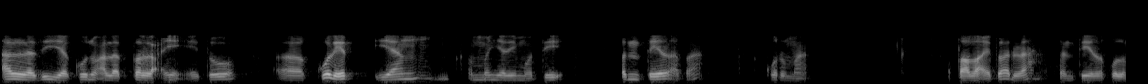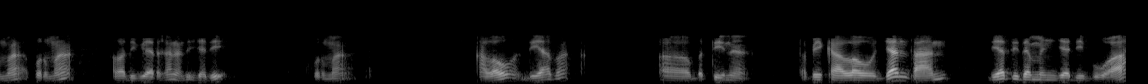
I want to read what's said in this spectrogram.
alladhi yakunu ala tal'i itu uh, kulit yang menyelimuti pentil apa kurma. Talak itu adalah pentil kurma kurma. Kalau dibiarkan nanti jadi kurma. Kalau dia apa e, betina. Tapi kalau jantan dia tidak menjadi buah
